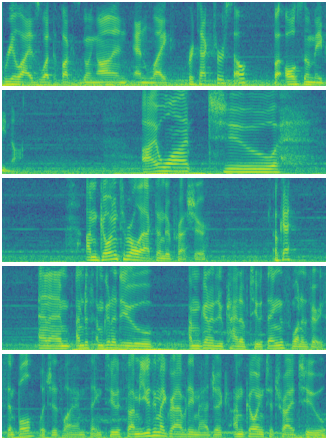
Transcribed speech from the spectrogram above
realize what the fuck is going on and, and like protect herself, but also maybe not. I want to. I'm going to roll act under pressure, Okay. and I'm I'm just I'm gonna do I'm gonna do kind of two things. One is very simple, which is why I'm saying two. So I'm using my gravity magic. I'm going to try to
